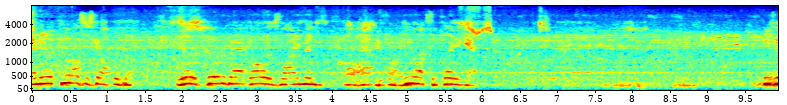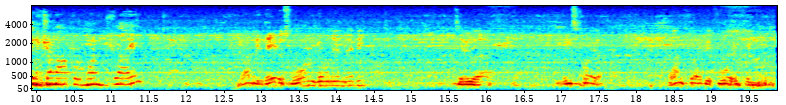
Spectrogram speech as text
And then who else has got with him? The other quarterback, all his linemen, all happy for him. He wants to play again. He's going to come out for one play. Probably Davis Warren going in, maybe, to uh, at least play a, one play before he can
